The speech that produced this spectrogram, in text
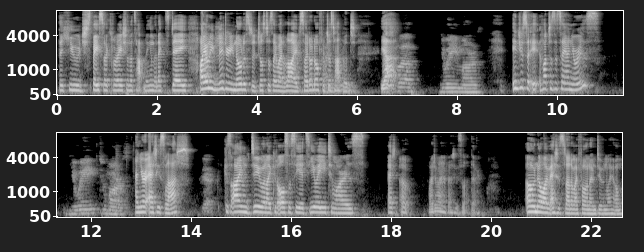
the huge space exploration that's happening in the next day? I only literally noticed it just as I went live, so I don't know if it just happened. Yeah. Well, UAE Mars. Interesting. What does it say on yours? UAE to Mars. And you're Etisalat? Yeah. Because I'm du and I could also see it's UAE to Mars. Et- oh, why do I have Etisalat there? Oh no, I'm Etisalat on my phone. I'm doing my home.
